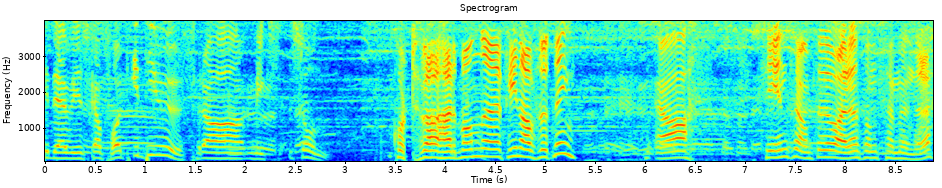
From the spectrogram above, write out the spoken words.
idet vi skal få et intervju fra Mix Zone. Kort fra Herman. Fin avslutning? Ja, fin fram til det var en sånn 500.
